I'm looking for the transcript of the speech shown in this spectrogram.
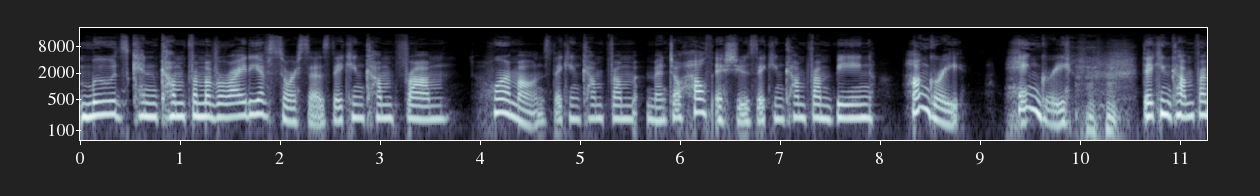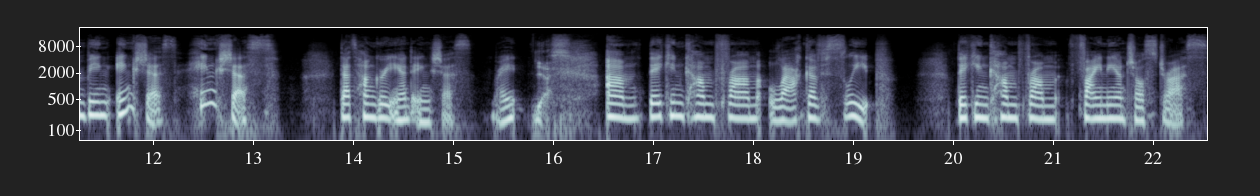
moods can come from a variety of sources. They can come from hormones, they can come from mental health issues, they can come from being hungry, hangry, they can come from being anxious, anxious. That's hungry and anxious right? Yes. Um, they can come from lack of sleep. They can come from financial stress.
